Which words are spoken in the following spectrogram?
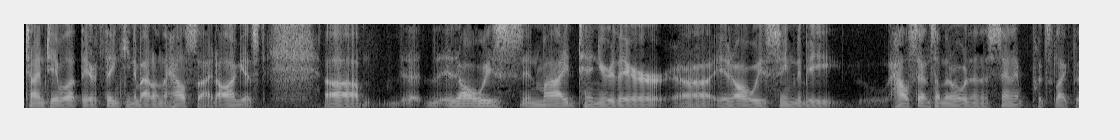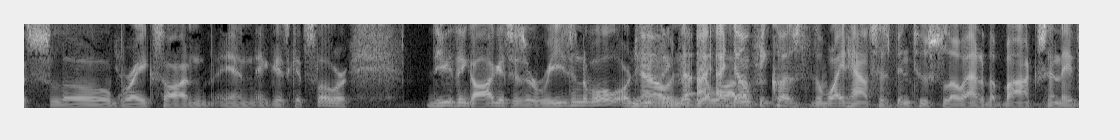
timetable that they're thinking about on the House side, August. Uh, it always, in my tenure there, uh, it always seemed to be House sends something over, then the Senate puts like the slow brakes on, and it gets gets slower. Do you think August is a reasonable, or do no, you think there'll no, be a lot I don't of, because the White House has been too slow out of the box, and they've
